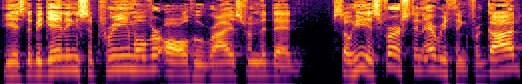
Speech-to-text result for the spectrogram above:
He is the beginning, supreme over all who rise from the dead. So he is first in everything. For God,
